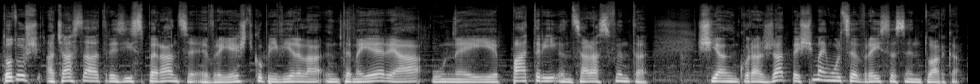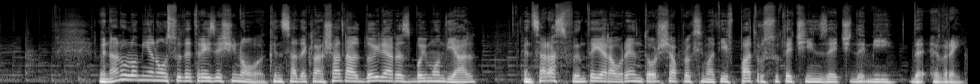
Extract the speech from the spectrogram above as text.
Totuși, aceasta a trezit speranțe evreiești cu privire la întemeierea unei patrii în Țara Sfântă și a încurajat pe și mai mulți evrei să se întoarcă. În anul 1939, când s-a declanșat al doilea război mondial, în Țara Sfântă erau reîntorși aproximativ 450.000 de evrei.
